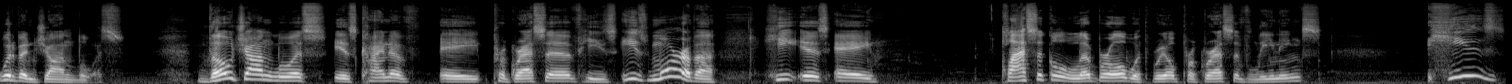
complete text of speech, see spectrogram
Would have been John Lewis. Though John Lewis is kind of a progressive, he's he's more of a he is a classical liberal with real progressive leanings. He's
